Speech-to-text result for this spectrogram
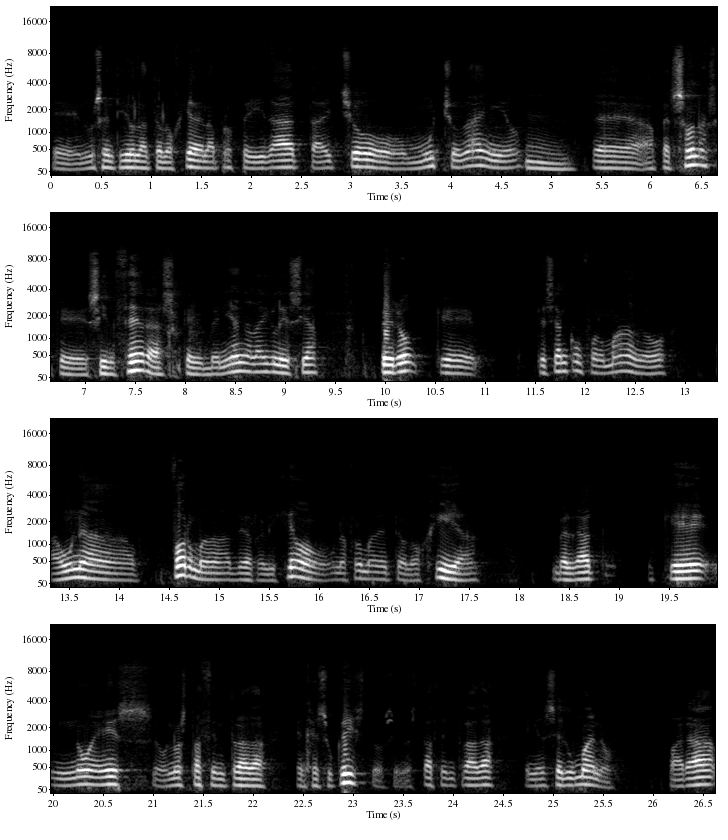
Eh, en un sentido, la teología de la prosperidad ha hecho mucho daño mm. eh, a personas que sinceras que venían a la Iglesia, pero que, que se han conformado a una forma de religión, una forma de teología, ¿verdad? Que no es o no está centrada en Jesucristo, sino está centrada en el ser humano para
